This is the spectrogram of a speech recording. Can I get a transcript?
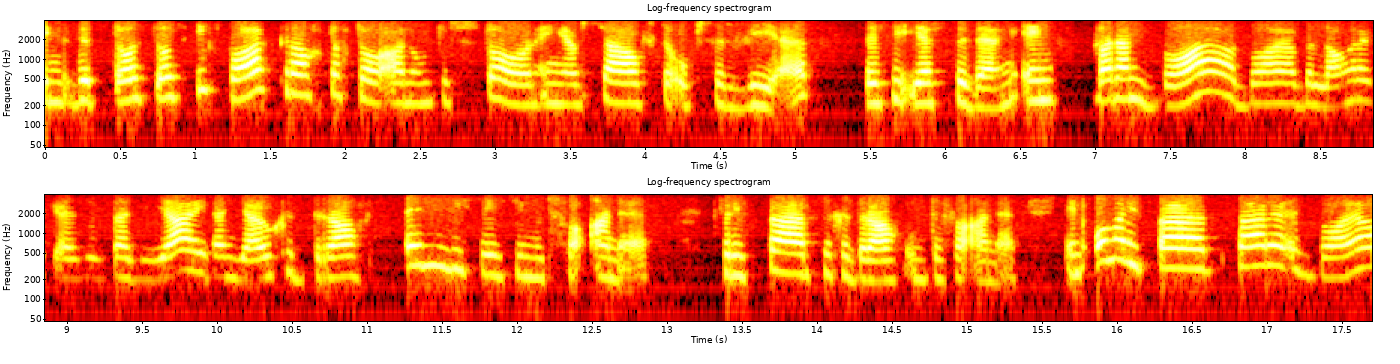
En dit daar's daar's iets baie kragtig daaraan om te staan en jouself te observeer dis die eerste ding en wat dan baie baie belangrik is is dat jy dan jou gedrag in die sessie moet verander vir die perd se gedrag om te verander. En omdat die perd perde is baie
